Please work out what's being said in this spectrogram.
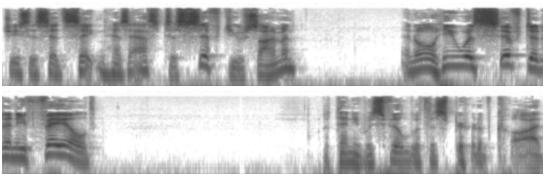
Jesus said, Satan has asked to sift you, Simon. And oh, he was sifted and he failed. But then he was filled with the Spirit of God.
